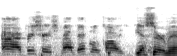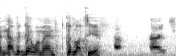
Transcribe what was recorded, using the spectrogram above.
I appreciate you, man. I'll definitely call you. Yes, sir, man. Have a good one, man. Good luck to you. All right.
